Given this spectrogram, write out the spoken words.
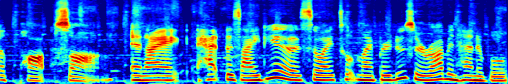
a pop song. And I had this idea, so I told my producer, Robin Hannibal,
